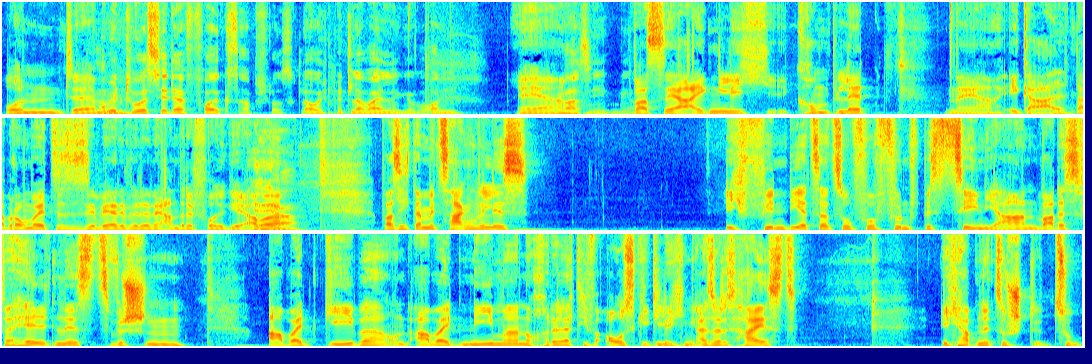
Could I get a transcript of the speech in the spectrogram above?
Und ähm, Abitur ist ja der Volksabschluss, glaube ich, mittlerweile geworden. ja, quasi, ja. was ja eigentlich komplett, naja, egal. Da brauchen wir jetzt, das wäre wieder eine andere Folge. Aber ja. Was ich damit sagen will, ist, ich finde jetzt halt so vor fünf bis zehn Jahren war das Verhältnis zwischen Arbeitgeber und Arbeitnehmer noch relativ ausgeglichen. Also das heißt, ich habe eine zu, zu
